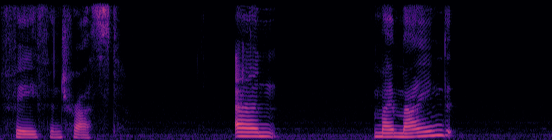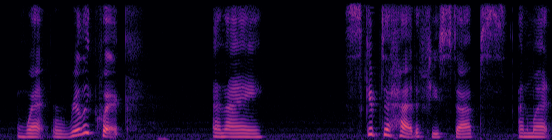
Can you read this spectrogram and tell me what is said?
faith and trust. And my mind went really quick and I skipped ahead a few steps and went,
